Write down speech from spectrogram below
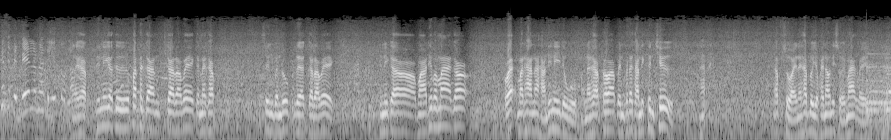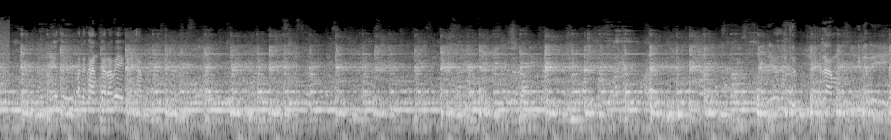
ที่จะเป็นเบสแล้วนะแต่เรียนตดแล้วนะครับที่นี่ก็คือพัฒการการาเวกกันนะครับ ซึ่งเป็นรูปเรือการาเวก ทีนี้ก็มาที่พม่าก็แวะมาทานอาหารที่นี่ดูนะครับ เพราะว่าเป็นพัฒการที่ขึ้นชื่อนะฮะครับสวยนะครับดูจากภายนอกนี่สวยมากเลยนี่ก็คือพัฒการการาเวกนะครับ Instagram dari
